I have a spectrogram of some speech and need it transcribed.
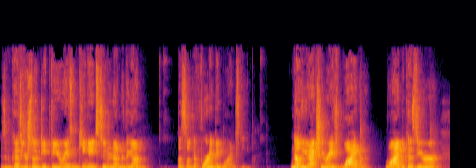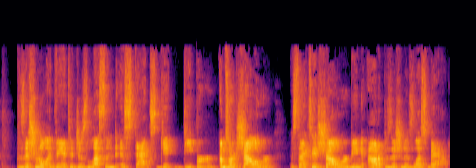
Is it because you're so deep that you're raising king 8 suited under the gun? Let's look at 40 big blinds deep. No, you actually raise wider. Why? Because your positional advantage is lessened as stacks get deeper. I'm sorry, shallower. As stacks get shallower, being out of position is less bad.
